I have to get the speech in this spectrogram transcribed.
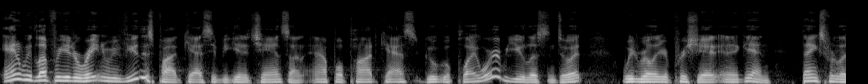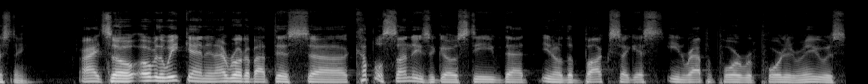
And we'd love for you to rate and review this podcast if you get a chance on Apple Podcasts, Google Play, wherever you listen to it. We'd really appreciate it. And again, thanks for listening. All right, so over the weekend, and I wrote about this uh, a couple Sundays ago, Steve, that, you know, the Bucs, I guess Ian Rapoport reported, or maybe it was,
